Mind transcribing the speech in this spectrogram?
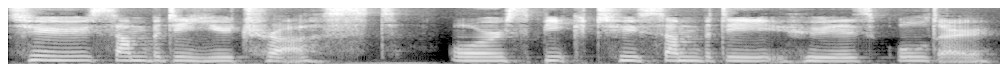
to somebody you trust or speak to somebody who is older.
